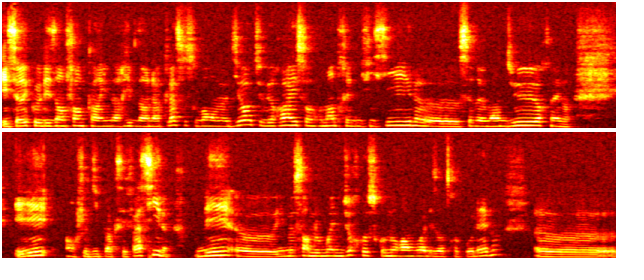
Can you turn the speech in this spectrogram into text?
Et c'est vrai que les enfants, quand ils arrivent dans la classe, souvent on me dit Oh, tu verras, ils sont vraiment très difficiles, euh, c'est vraiment dur. Et alors je ne dis pas que c'est facile, mais euh, il me semble moins dur que ce que me renvoient les autres collègues. Euh,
